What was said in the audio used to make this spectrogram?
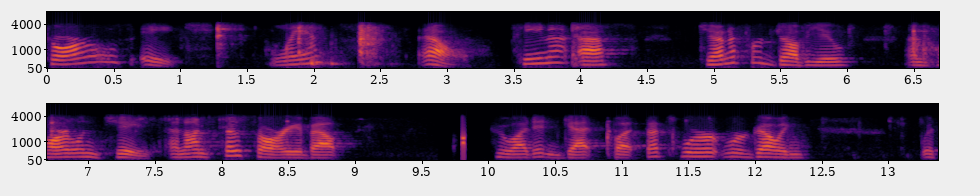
Charles H, Lance L, Tina S, Jennifer W, and Harlan G. And I'm so sorry about who I didn't get, but that's where we're going with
